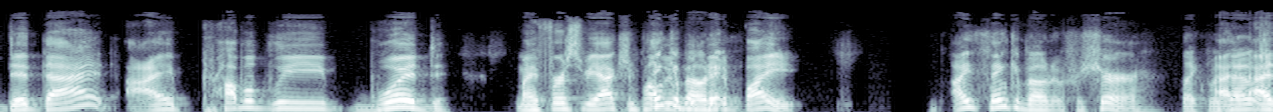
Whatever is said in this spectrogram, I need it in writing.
did that, I probably would. My first reaction probably think about would it. to bite. I think about it for sure. Like without, I, I,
